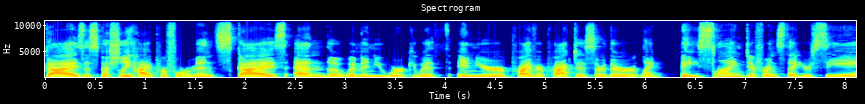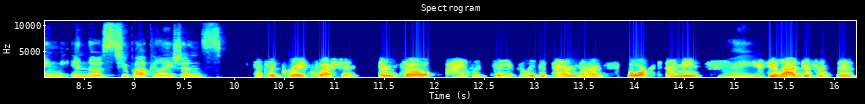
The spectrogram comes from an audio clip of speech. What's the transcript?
guys, especially high performance guys, and the women you work with in your private practice? Are there like baseline difference that you're seeing in those two populations? That's a great question. And so I would say it really depends on sport. I mean, right. you see a lot of differences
